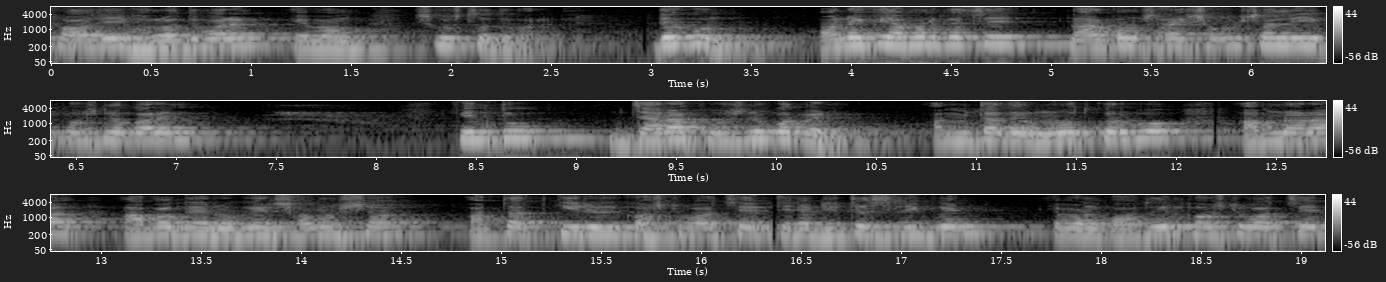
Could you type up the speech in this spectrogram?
সহজেই ভালো হতে পারেন এবং সুস্থ হতে পারেন। দেখুন, অনেকে আমার কাছে নানা রকম শারীরিক সমস্যা নিয়ে প্রশ্ন করেন। কিন্তু যারা প্রশ্ন করবেন আমি তাদের অনুরোধ করব, আপনারা আমাদের রোগের সমস্যা, অর্থাৎ কী রোগে কষ্ট পাচ্ছেন সেটা ডিটেলস লিখবেন এবং কতদিন কষ্ট পাচ্ছেন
